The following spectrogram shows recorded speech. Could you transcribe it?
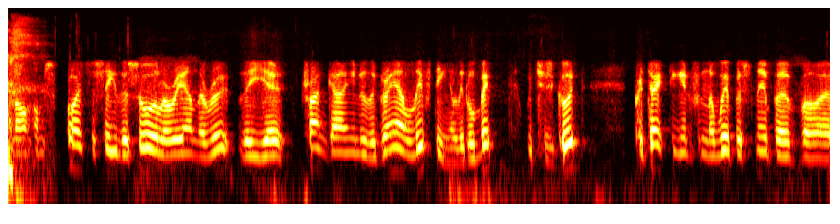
And I'm I'm surprised to see the soil around the root, the uh, trunk going into the ground lifting a little bit, which is good. Protecting it from the whippersnipper by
